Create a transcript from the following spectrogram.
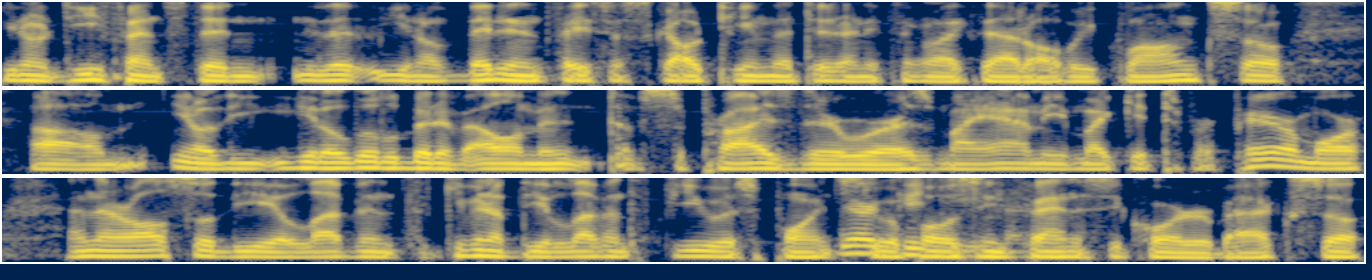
You know, defense didn't, you know, they didn't face a scout team that did anything like that all week long. So, um, you know, you get a little bit of element of surprise there, whereas Miami might get to prepare more, and they're also the eleventh, giving up the eleventh fewest points They're to opposing defense. fantasy quarterbacks. So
